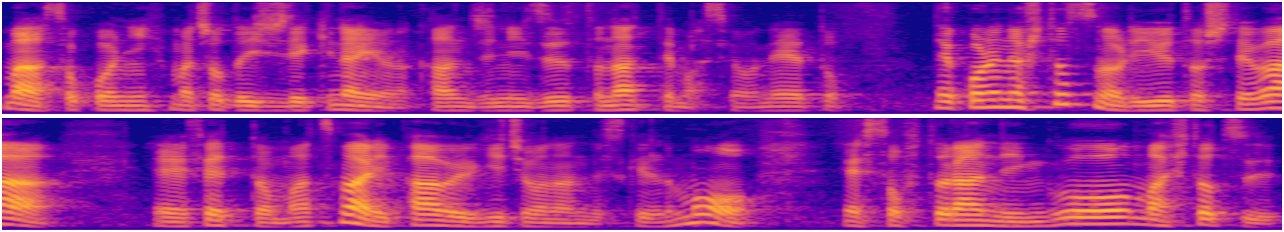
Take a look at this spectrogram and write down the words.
まあ、そこにまあちょっと維持できないような感じにずっとなってますよねと。でこれの一つの理由としては FED、まあ、つまりパウエル議長なんですけれどもソフトランディングをまあ一つ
